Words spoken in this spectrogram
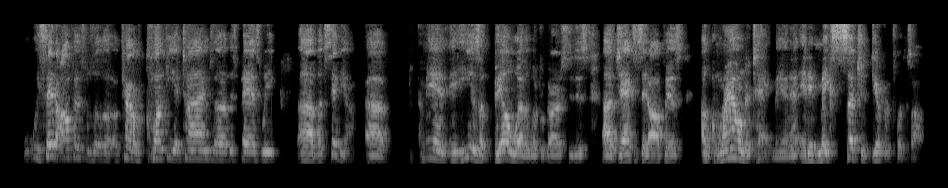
we say the offense was a, a kind of clunky at times uh, this past week, uh, but Sy'Veon, uh, man, he is a bellwether with regards to this uh, Jackson State offense. A ground attack, man, and it makes such a difference for this offense.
